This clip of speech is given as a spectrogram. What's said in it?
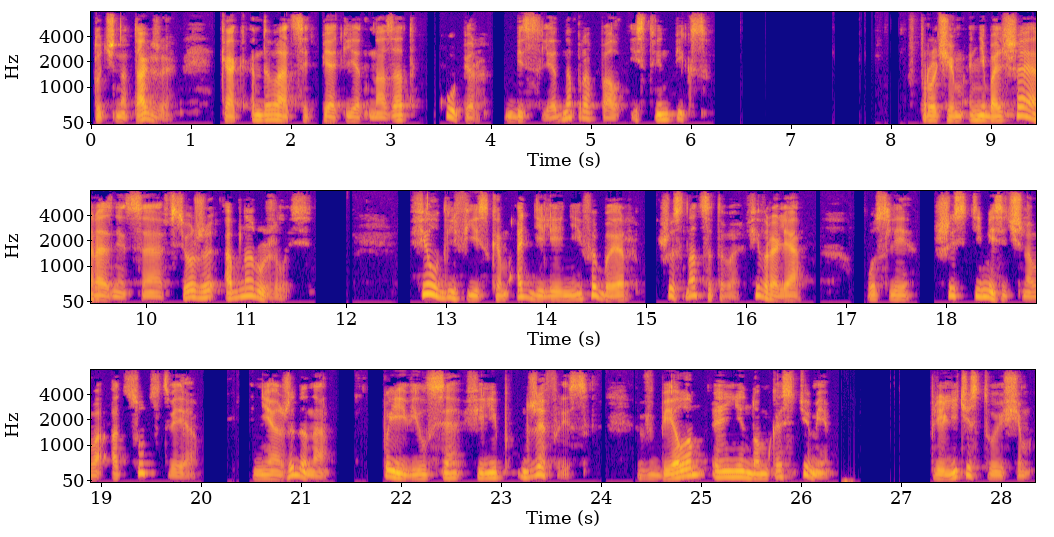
точно так же, как 25 лет назад Купер бесследно пропал из Твин Пикс. Впрочем, небольшая разница все же обнаружилась. В Филадельфийском отделении ФБР 16 февраля после шестимесячного отсутствия неожиданно появился Филипп Джеффрис в белом льняном костюме, приличествующем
